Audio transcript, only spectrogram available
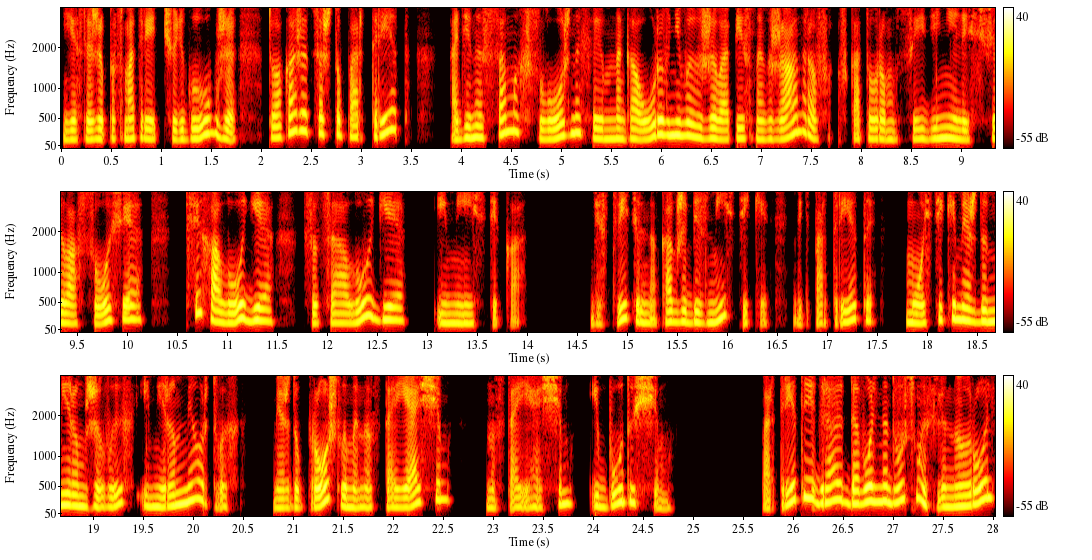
Если же посмотреть чуть глубже, то окажется, что портрет — один из самых сложных и многоуровневых живописных жанров, в котором соединились философия, психология, социология и мистика. Действительно, как же без мистики? Ведь портреты — мостики между миром живых и миром мертвых, между прошлым и настоящим, настоящим и будущим. Портреты играют довольно двусмысленную роль,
